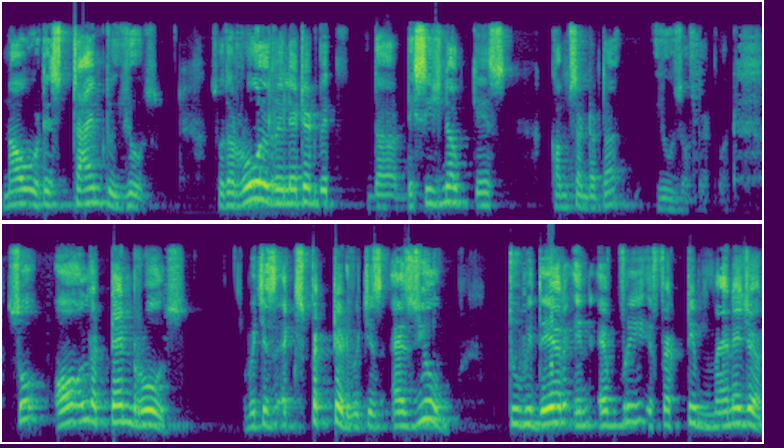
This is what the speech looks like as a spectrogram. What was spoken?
Now it is time to use. So the role related with the decisional case comes under the use of that one so all the 10 roles which is expected which is assumed to be there in every effective manager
